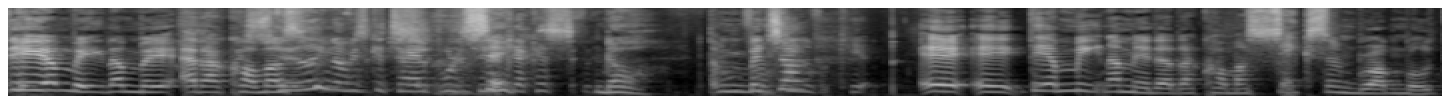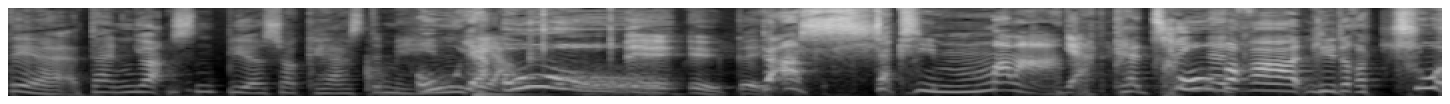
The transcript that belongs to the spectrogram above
Det jeg mener med, at der kommer... Svedig, når vi skal tale politik. Jeg kan... Nå, men så, øh, øh, det jeg mener med, at der kommer sex and rock and roll, det er, at Dan Jørgensen bliver så kæreste med hende Oh, ja. der. Oh, Øh, øh, der er sexy mama. Ja, Katrine- Opera, litteratur,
